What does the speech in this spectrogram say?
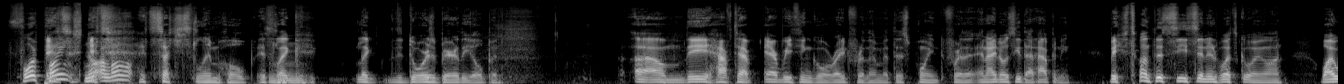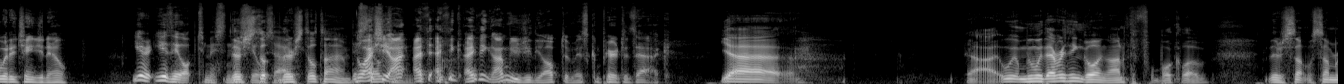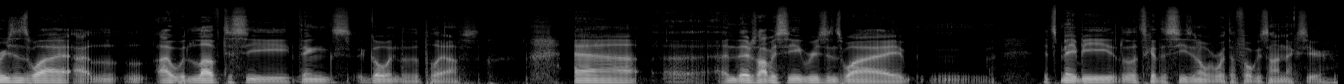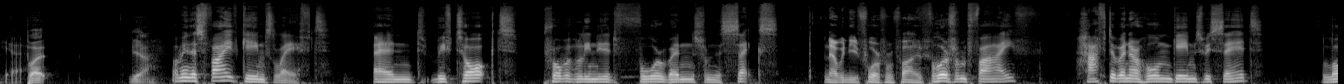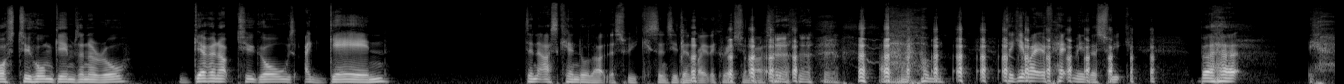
Four points, It's- not it's- a lot. It's such slim hope. It's Mm. like like the door's barely open. Um, they have to have everything go right for them at this point. For the, and I don't see that happening based on the season and what's going on. Why would it change now? You're you're the optimist in There's the still show, Zach. there's still time. There's no, still actually, I time. I, th- I think I think I'm usually the optimist compared to Zach. Yeah, yeah. I mean, with everything going on at the football club, there's some some reasons why I, I would love to see things go into the playoffs. Uh, uh, and there's obviously reasons why it's maybe let's get the season over with to focus on next year. Yeah. But yeah, I mean, there's five games left, and we've talked probably needed four wins from the six, Now we need four from five. four from five. Have to win our home games, we said. Lost two home games in a row. Given up two goals again. Didn't ask Kendall that this week since he didn't like the question last week. Um, I think he might have hit me this week. But uh,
